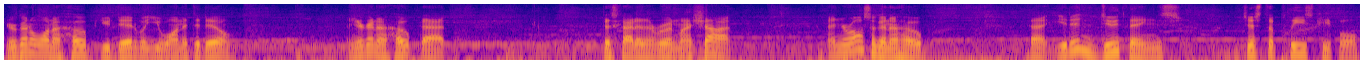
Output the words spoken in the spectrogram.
you're going to want to hope you did what you wanted to do. And you're going to hope that this guy doesn't ruin my shot and you're also going to hope that you didn't do things just to please people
